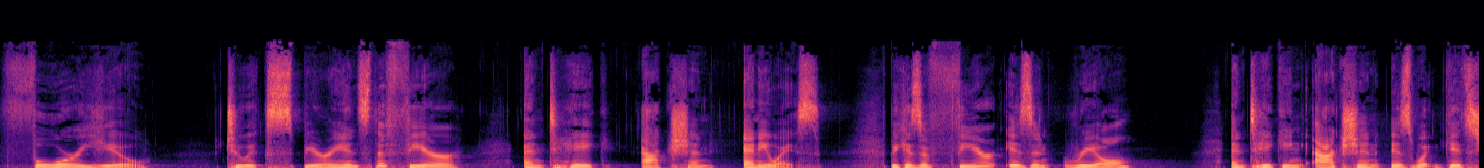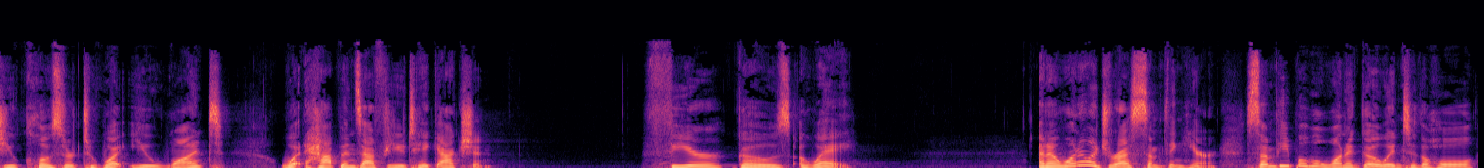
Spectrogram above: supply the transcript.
For you to experience the fear and take action anyways. Because if fear isn't real and taking action is what gets you closer to what you want, what happens after you take action? Fear goes away. And I want to address something here. Some people will want to go into the whole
